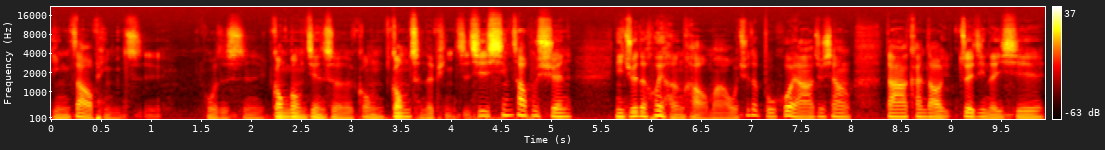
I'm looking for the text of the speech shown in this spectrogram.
营造品质，或者是公共建设的工工程的品质，其实心照不宣。你觉得会很好吗？我觉得不会啊。就像大家看到最近的一些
